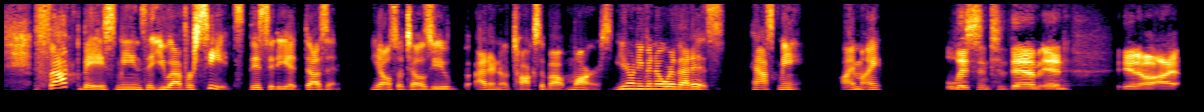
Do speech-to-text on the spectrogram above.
Fact based means that you have receipts. This idiot doesn't. He also tells you, I don't know, talks about Mars. You don't even know where that is. Ask me. I might. Listen to them. And, you know, I,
